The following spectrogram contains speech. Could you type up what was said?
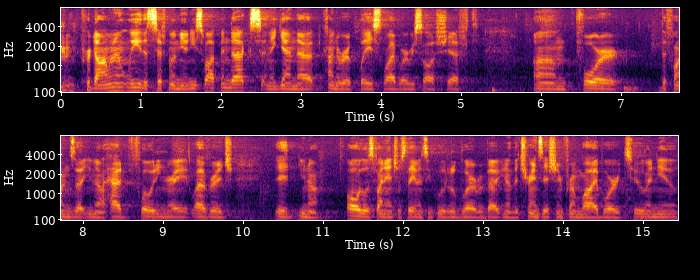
predominantly the SIFMA Muni Swap Index, and again, that kind of replaced LIBOR. We saw a shift um, for the funds that you know had floating rate leverage. It, you know, all those financial statements included a blurb about you know the transition from LIBOR to a new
